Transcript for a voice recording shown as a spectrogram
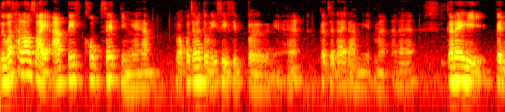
หรือว่าถ้าเราใส่ artist ครบเซตอย่างเงี้ยครับ เราก็จะได้ตรงนี้ 40เปอร์เนี่ยฮะ ก็จะได้ดาเมจมานะฮะ ก็ได้เป็น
